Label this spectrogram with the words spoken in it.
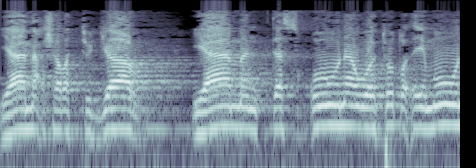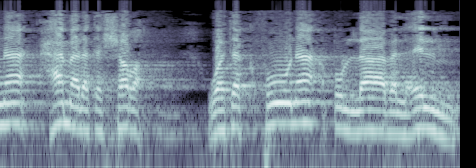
يا معشر التجار يا من تسقون وتطعمون حملة الشرع وتكفون طلاب العلم.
